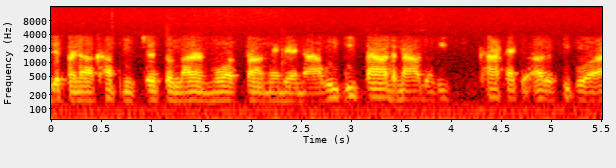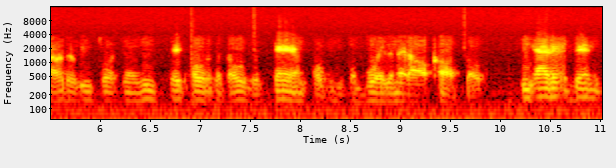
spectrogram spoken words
different uh, companies just to learn more from. And then uh, we, we found them out and we contacted other people or other resources and we, they told us that those were scams, so we just avoid them at all costs. So we hadn't been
